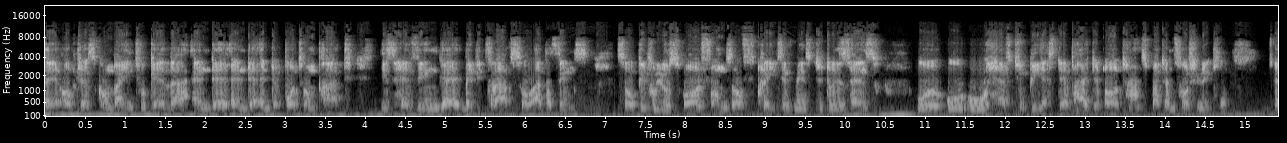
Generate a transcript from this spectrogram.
uh, objects combined together, and uh, and and the bottom part is having uh, maybe traps or other things. So people use all forms of creative means to do this. Hence, we, we, we have to be a step ahead at all times. But unfortunately, uh,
